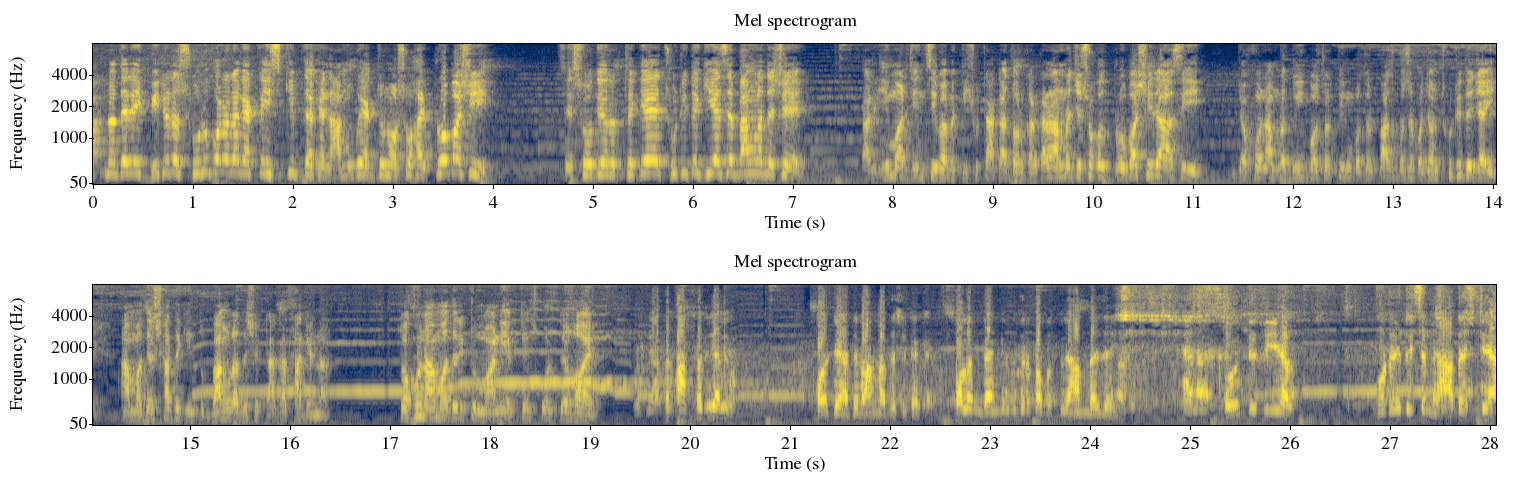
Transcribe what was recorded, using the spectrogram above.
আপনাদের এই ভিডিওটা শুরু করার আগে একটা স্কিপ দেখেন। আমুকে একজন অসহায় প্রবাসী সে সৌদি আরব থেকে ছুটিতে গিয়েছে বাংলাদেশে। তার ইমার্জেন্সি ভাবে কিছু টাকা দরকার। কারণ আমরা যে সকল প্রবাসীরা আছি যখন আমরা দুই বছর তিন বছর পাঁচ বছর পর্যন্ত ছুটিতে যাই আমাদের সাথে কিন্তু বাংলাদেশে টাকা থাকে না। তখন আমাদের একটু মানি এক্সচেঞ্জ করতে হয়। বাংলাদেশি টাকায় চলেন ব্যাংকের ভিতরে আমরা যাই। রিয়াল। দেখছেন টাকা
